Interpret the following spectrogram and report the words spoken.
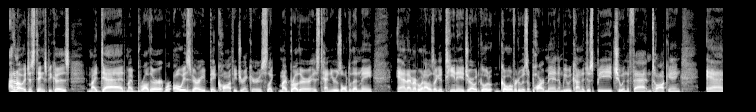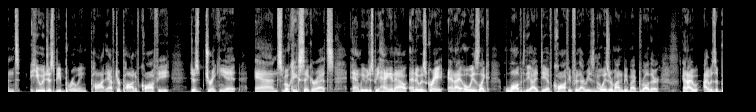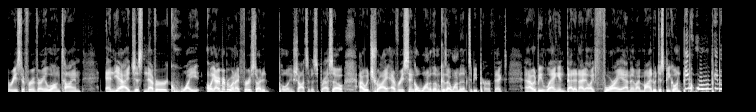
I don't know, it just stinks because my dad, my brother were always very big coffee drinkers. Like my brother is 10 years older than me, and I remember when I was like a teenager, I would go go over to his apartment and we would kind of just be chewing the fat and talking, and he would just be brewing pot after pot of coffee, just drinking it and smoking cigarettes and we would just be hanging out and it was great. And i always like loved the idea of coffee for that reason. Always reminded me of my brother. And i i was a barista for a very long time. And yeah i just never quite like i remember when i first started pulling shots of espresso i would try every single one of them because i wanted them to be perfect. And i would be laying in bed at night at like 4 a.m and my mind would just be going beep, beep, beep,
